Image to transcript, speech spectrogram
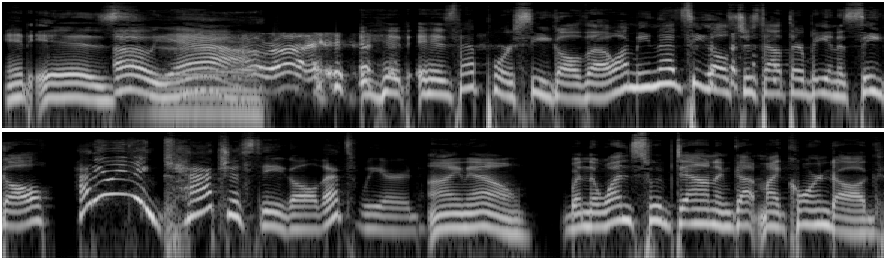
It is. Oh, yeah. All right. It is that poor seagull, though. I mean, that seagull's just out there being a seagull. How do you even catch a seagull? That's weird. I know. When the one swooped down and got my corn dog,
